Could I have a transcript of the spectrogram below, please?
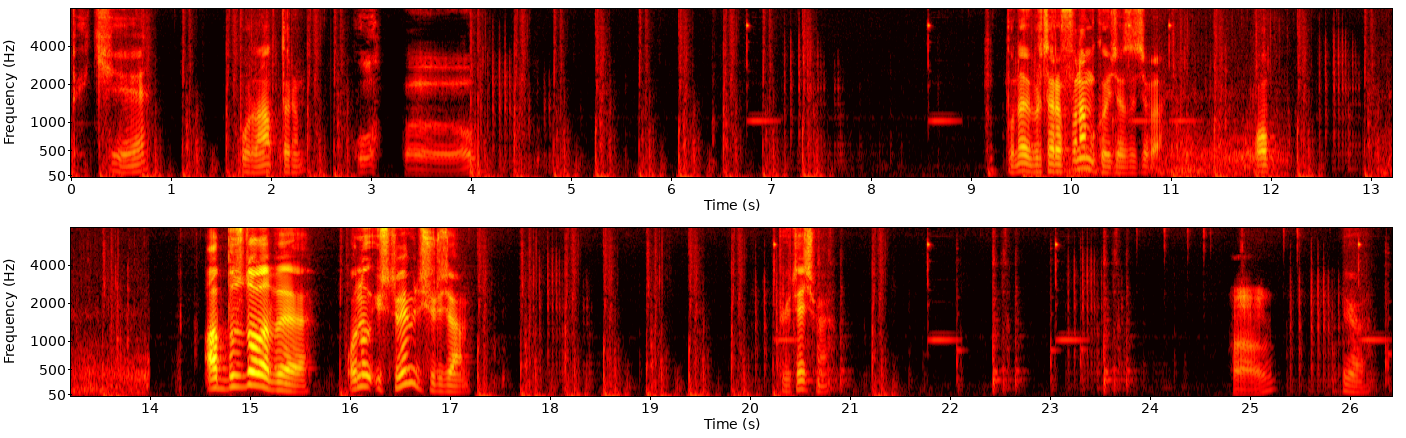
Peki. Buradan atlarım. Bunu öbür tarafına mı koyacağız acaba? Hop. Abi buzdolabı. Onu üstüme mi düşüreceğim? Büyüteç mi? Yok.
